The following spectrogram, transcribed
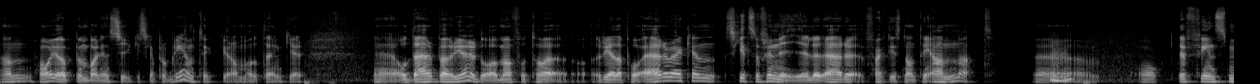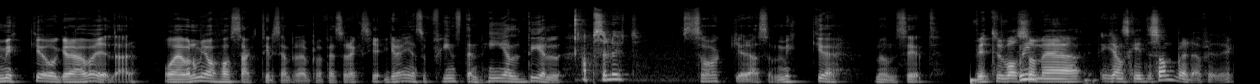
han har ju uppenbarligen psykiska problem tycker de och tänker. Eh, och där börjar det då, man får ta reda på, är det verkligen schizofreni eller är det faktiskt någonting annat? Eh, Mm. och det finns mycket att gräva i där. Och även om jag har sagt till exempel den Professor X-grejen så finns det en hel del Absolut. Saker, alltså mycket mumsigt. Vet du vad som är ganska intressant med det där, Fredrik?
